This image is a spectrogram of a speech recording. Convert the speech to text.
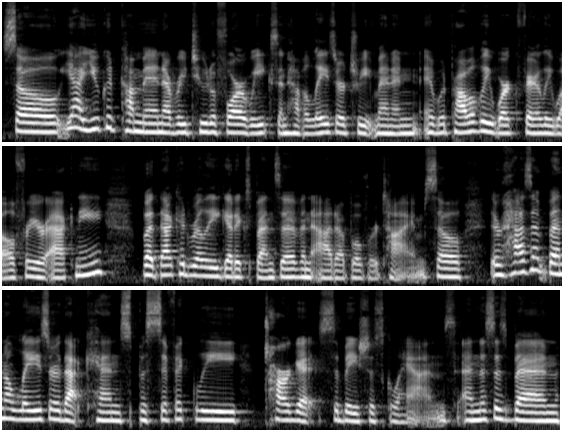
So, yeah, you could come in every 2 to 4 weeks and have a laser treatment and it would probably work fairly well for your acne, but that could really get expensive and add up over time. So, there hasn't been a laser that can specifically target sebaceous glands. And this has been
